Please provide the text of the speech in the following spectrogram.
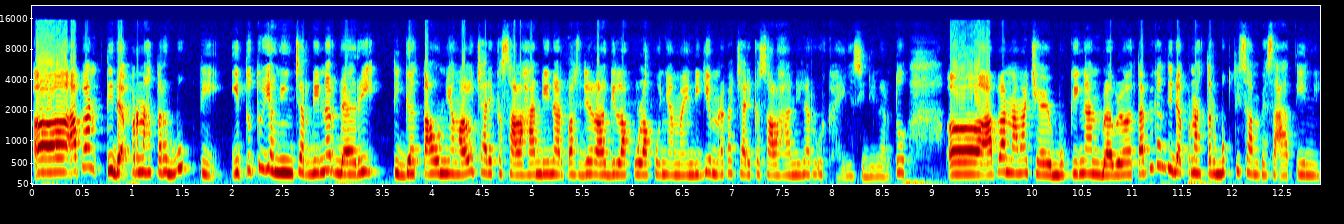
eh, apa tidak pernah terbukti. Itu tuh yang ngincer Dinar dari tiga tahun yang lalu cari kesalahan Dinar. Pas dia lagi laku-lakunya main DJ mereka cari kesalahan Dinar. Uh kayaknya si Dinar tuh eh, apa nama cewek bookingan bla bla tapi kan tidak pernah terbukti sampai saat ini.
